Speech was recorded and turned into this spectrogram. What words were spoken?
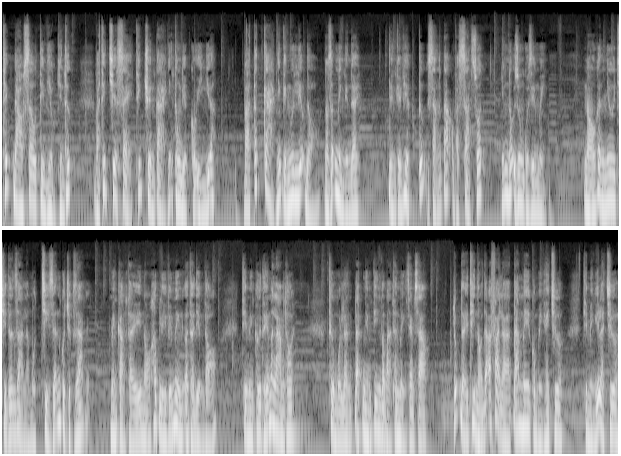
thích đào sâu tìm hiểu kiến thức và thích chia sẻ, thích truyền tải những thông điệp có ý nghĩa và tất cả những cái nguyên liệu đó nó dẫn mình đến đây, đến cái việc tự sáng tạo và sản xuất những nội dung của riêng mình. Nó gần như chỉ đơn giản là một chỉ dẫn của trực giác ấy. mình cảm thấy nó hợp lý với mình ở thời điểm đó, thì mình cứ thế mà làm thôi. Thử một lần đặt niềm tin vào bản thân mình xem sao. Lúc đấy thì nó đã phải là đam mê của mình hay chưa? Thì mình nghĩ là chưa.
